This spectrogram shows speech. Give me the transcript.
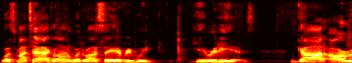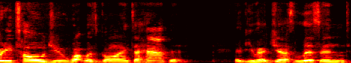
What's my tagline? What do I say every week? Here it is. God already told you what was going to happen if you had just listened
